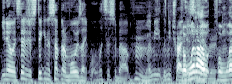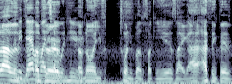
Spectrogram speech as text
you know, instead of just sticking to something, I'm always like, well, what's this about? Hmm, let me let me try from this. what I endeavor. from what I've Let me dabble my toe observed in here. of knowing you for twenty motherfucking years, like I, I think that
